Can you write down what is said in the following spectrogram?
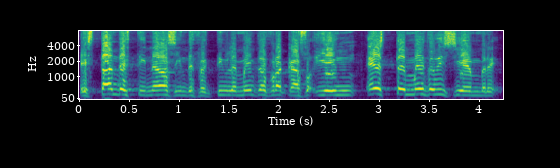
están destinadas indefectiblemente al fracaso y en este mes de diciembre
